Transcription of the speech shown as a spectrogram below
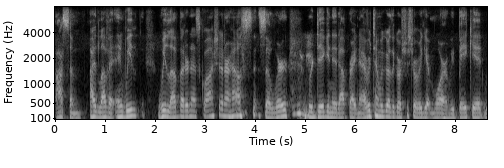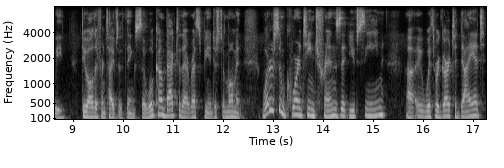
Awesome. I love it. And we we love butternut squash at our house. So we're we're digging it up right now. Every time we go to the grocery store, we get more. We bake it, we do all different types of things. So we'll come back to that recipe in just a moment. What are some quarantine trends that you've seen uh, with regard to diet?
